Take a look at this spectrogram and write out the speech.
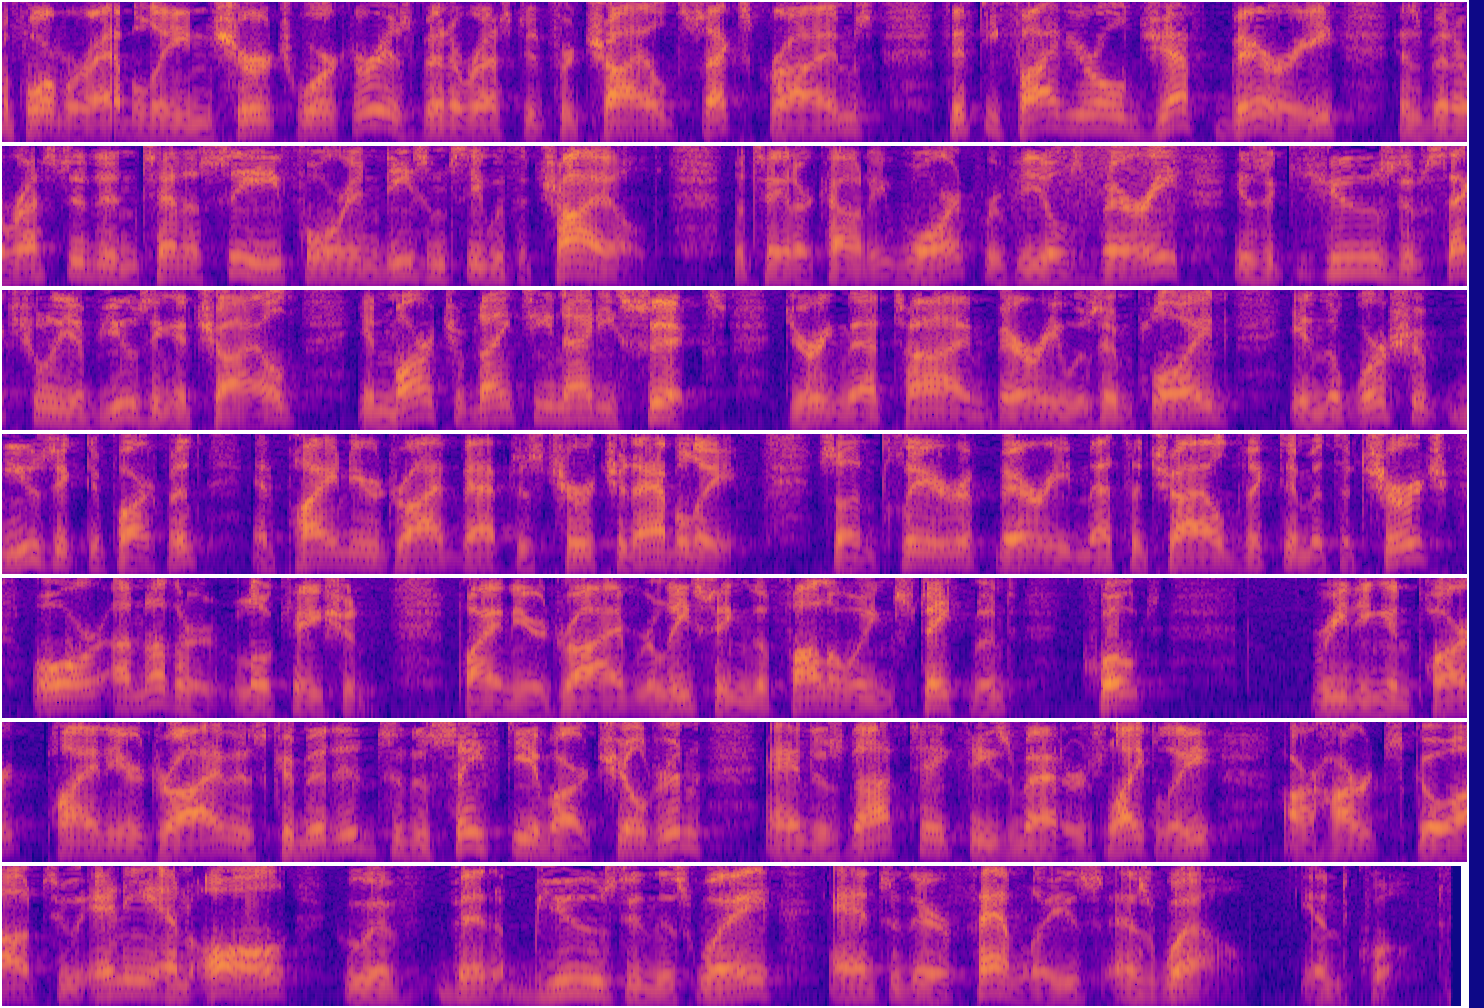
A former Abilene church worker has been arrested for child sex crimes. 55-year-old Jeff Berry has been arrested in Tennessee for indecency with a child. The Taylor County warrant reveals Berry is accused of sexually abusing a child in March of 1996. During that time, Berry was employed in the worship music department at Pioneer Drive Baptist Church in Abilene. It's unclear if Berry met the child victim at the church or another location. Pioneer Drive releasing the following statement, quote, Reading in part, Pioneer Drive is committed to the safety of our children and does not take these matters lightly. Our hearts go out to any and all who have been abused in this way and to their families as well. End quote.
